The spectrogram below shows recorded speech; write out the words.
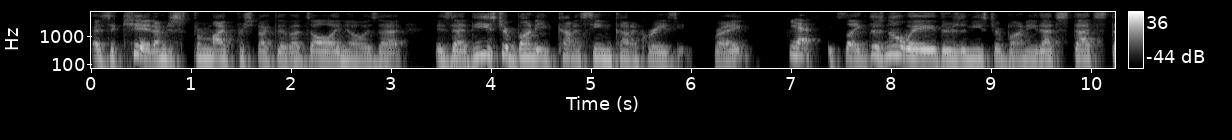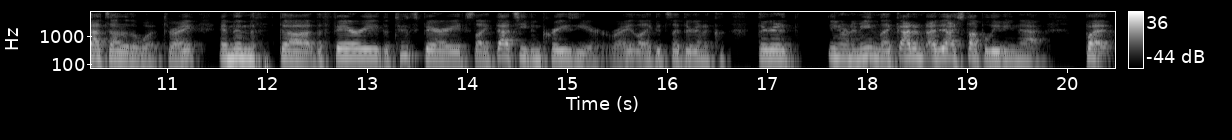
as a kid i'm just from my perspective that's all i know is that is that the easter bunny kind of seemed kind of crazy right? Yeah. It's like there's no way there's an easter bunny. That's that's that's out of the woods right? And then the the, the fairy the tooth fairy it's like that's even crazier right? Like it's like they're gonna they're gonna you know what i mean? Like i don't i, I stopped believing that. But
